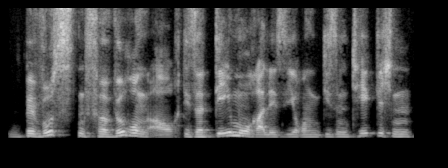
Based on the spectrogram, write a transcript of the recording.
bewussten Verwirrung auch, dieser Demoralisierung, diesem täglichen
